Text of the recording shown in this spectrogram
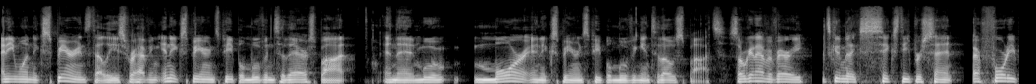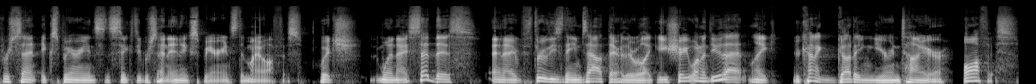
Anyone experienced, at least. We're having inexperienced people move into their spot and then move more inexperienced people moving into those spots. So we're going to have a very, it's going to be like 60% or 40% experienced and 60% inexperienced in my office. Which when I said this and I threw these names out there, they were like, Are you sure you want to do that? Like, you're kind of gutting your entire office.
